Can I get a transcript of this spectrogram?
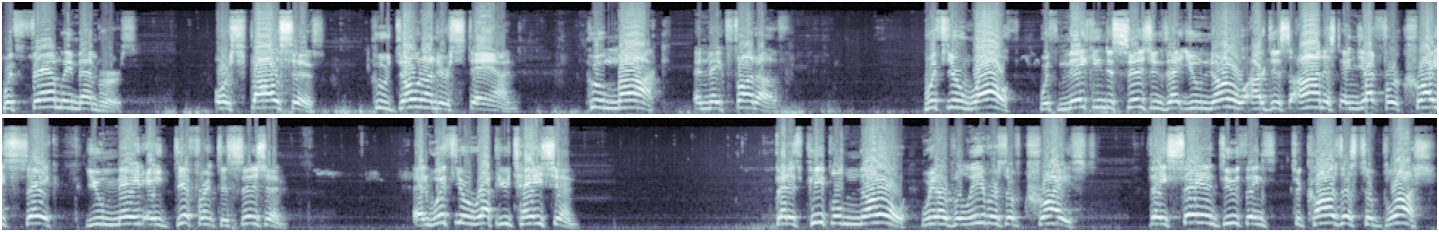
with family members, or spouses who don't understand, who mock and make fun of. With your wealth, with making decisions that you know are dishonest, and yet for Christ's sake, you made a different decision. And with your reputation, that as people know we are believers of Christ, they say and do things to cause us to blush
